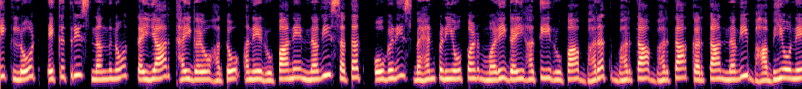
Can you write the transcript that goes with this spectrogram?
એક લોટ એકત્રીસ નંગનો તૈયાર થઈ ગયો હતો અને રૂપાને નવી સતત ઓગણીસ બહેનપણીઓ પણ મળી ગઈ હતી. રૂપા ભરત ભરતા ભરતા કરતા નવી ભાભીઓને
